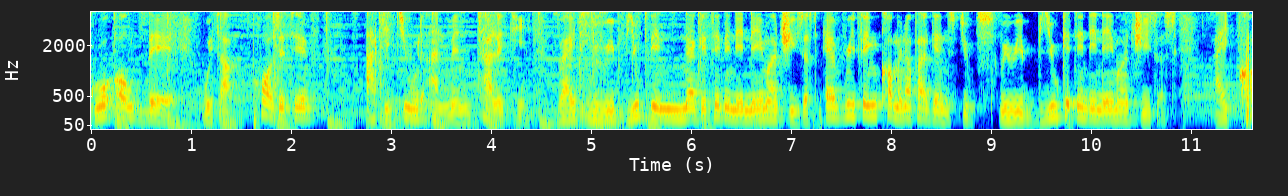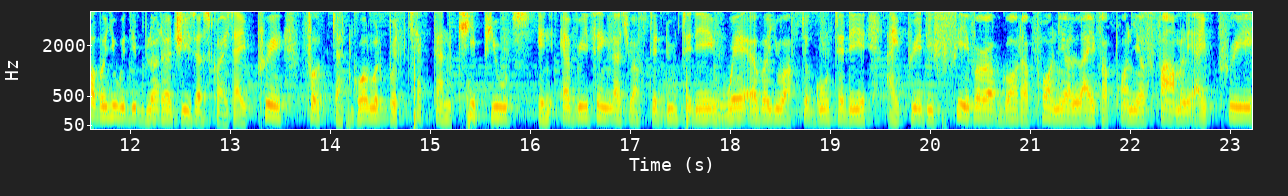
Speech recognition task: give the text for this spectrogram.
Go out there with a positive attitude and mentality, right? We rebuke the negative in the name of Jesus. Everything coming up against you, we rebuke it in the name of Jesus. I cover you with the blood of Jesus Christ. I pray for that God will protect and keep you in everything that you have to do today, wherever you have to go today. I pray the favor of God upon your life, upon your family. I pray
